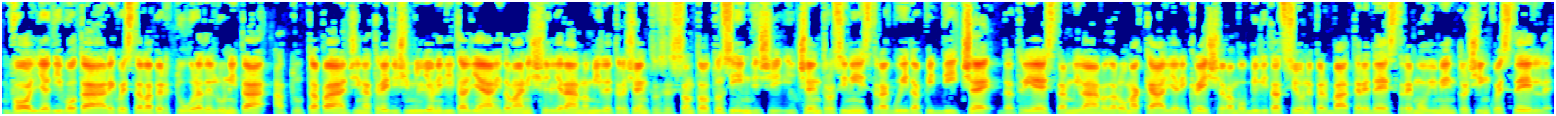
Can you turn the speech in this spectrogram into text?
voglia di votare, questa è l'apertura dell'unità a tutta pagina. 13 milioni di italiani domani sceglieranno 1368 sindaci. Il centro-sinistra guida PD c'è, da Trieste a Milano, da Roma a Cagliari. Cresce la mobilitazione per battere destra e Movimento 5 Stelle.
